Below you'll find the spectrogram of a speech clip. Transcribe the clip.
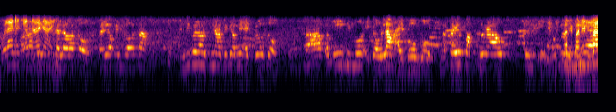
Wala na siya nanay. Dalawa to. Sa'yo kay Dota. Hindi ko lang sinabi kami ay troso. Sa pag-iisip mo, ikaw lang ay bobo. Natayo pa crowd. Manimpa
